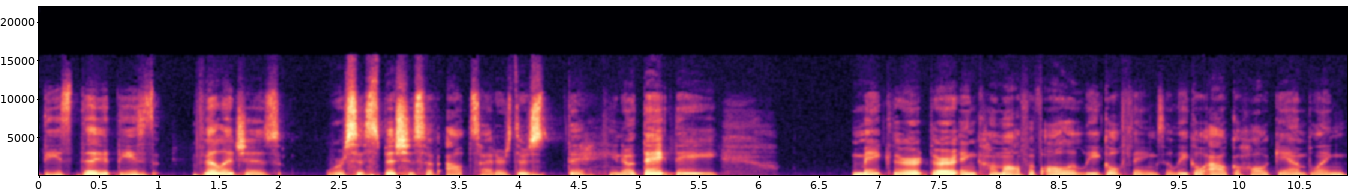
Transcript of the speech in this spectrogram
these the, these villages were suspicious of outsiders. There's they you know they they make their their income off of all illegal things, illegal alcohol, gambling,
